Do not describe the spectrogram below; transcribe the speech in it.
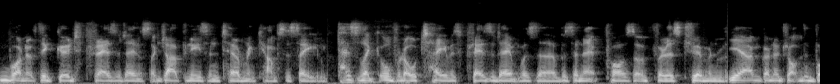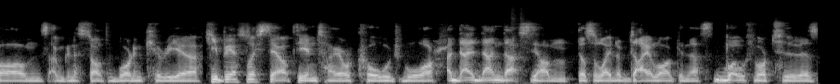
one of the good presidents, like Japanese internment camp society. His like overall time as president was a was a net positive for his Truman. Yeah, I'm gonna drop the bombs. I'm gonna start the war in Korea. He basically set up the entire Cold War, and and, and that's um there's a line of dialogue in this. World War Two is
